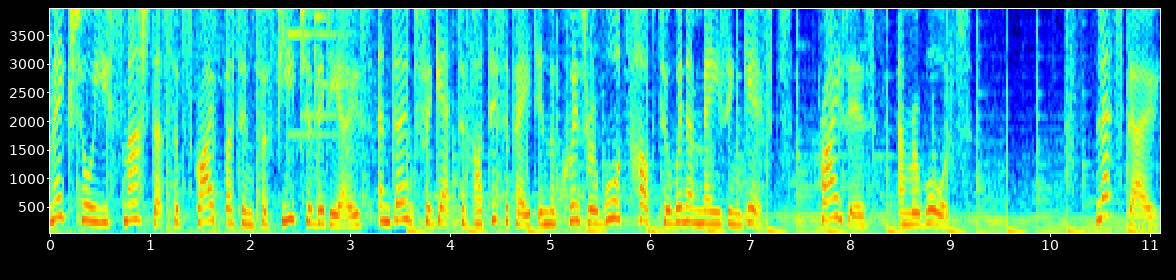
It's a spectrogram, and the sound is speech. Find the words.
Make sure you smash that subscribe button for future videos and don't forget to participate in the Quiz Rewards Hub to win amazing gifts, prizes, and rewards. Let's go!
